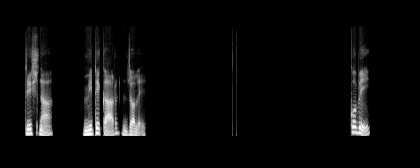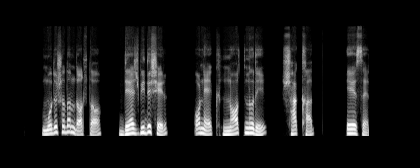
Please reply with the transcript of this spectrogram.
তৃষ্ণা মিটে কার জলে। কবি মধুসূদন দত্ত দেশ বিদেশের অনেক নদ নদীর সাক্ষাৎ পেয়েছেন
